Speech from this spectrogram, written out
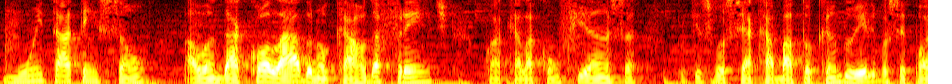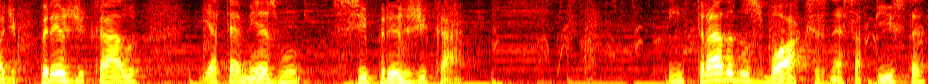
Muita atenção ao andar colado no carro da frente, com aquela confiança, porque se você acabar tocando ele, você pode prejudicá-lo e até mesmo se prejudicar. Entrada dos boxes nessa pista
